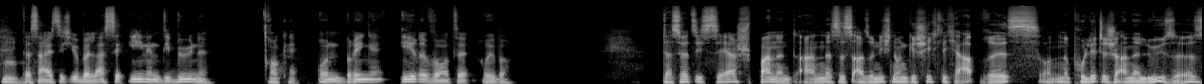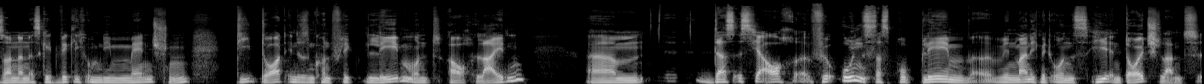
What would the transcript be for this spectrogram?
Mhm. Das heißt, ich überlasse Ihnen die Bühne. Okay. Und bringe Ihre Worte rüber. Das hört sich sehr spannend an. Es ist also nicht nur ein geschichtlicher Abriss und eine politische Analyse, sondern es geht wirklich um die Menschen, die dort in diesem Konflikt leben und auch leiden. Ähm, das ist ja auch für uns das Problem, äh, wen meine ich mit uns, hier in Deutschland.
